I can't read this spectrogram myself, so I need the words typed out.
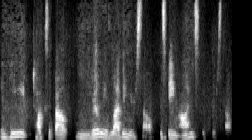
And he talks about really loving yourself is being honest with yourself.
